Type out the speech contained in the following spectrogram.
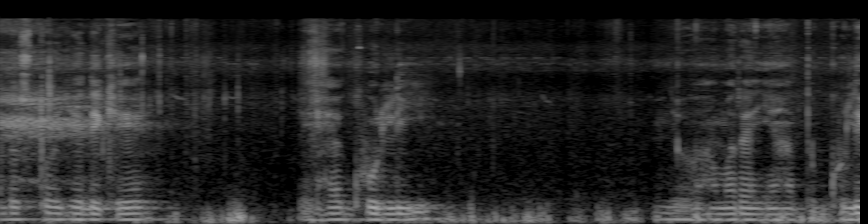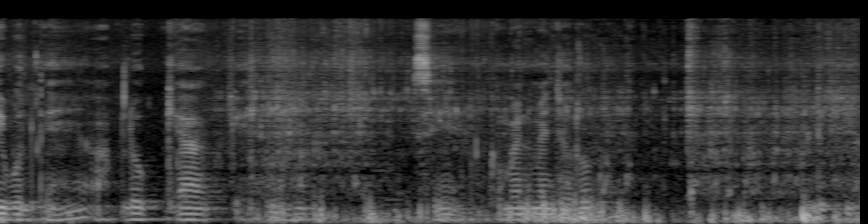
दोस्तों, ये देखिए, ये है घुली जो हमारे यहाँ तो घुली बोलते हैं। आप लोग क्या कहते हैं, इसे कमेंट में ज़रूर लिखना।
